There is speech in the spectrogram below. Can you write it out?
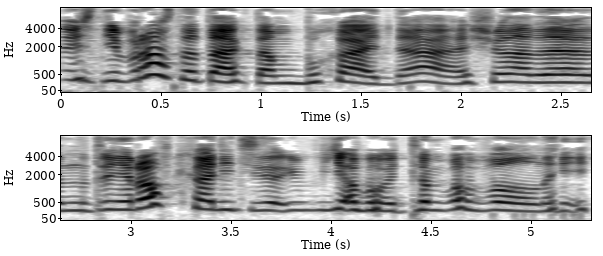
То есть не просто так там бухать, да, а еще надо на тренировки ходить и въебывать там по полной.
